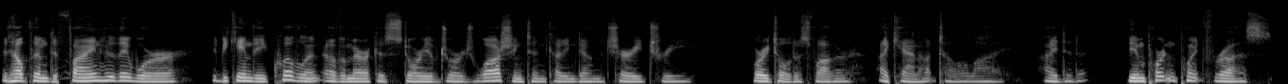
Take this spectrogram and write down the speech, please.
It helped them define who they were. It became the equivalent of America's story of George Washington cutting down the cherry tree, where he told his father, I cannot tell a lie. I did it. The important point for us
